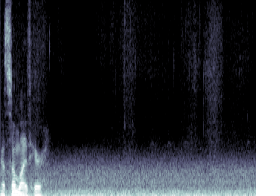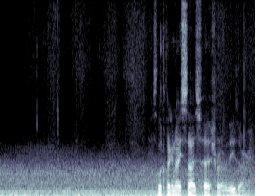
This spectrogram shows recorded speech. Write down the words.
Got some life here. These look like a nice sized fish, whatever these are.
